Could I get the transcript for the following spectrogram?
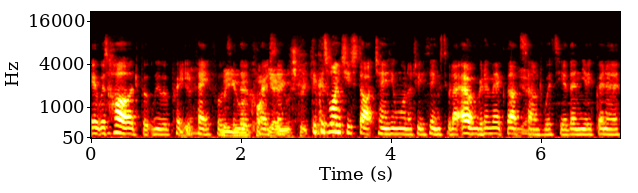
it was hard, but we were pretty Yeah. faithful But to the quite, process. yeah, because once you start changing one or two things to be like, oh, I'm going to make that Yeah. sound wittier, then you're going to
